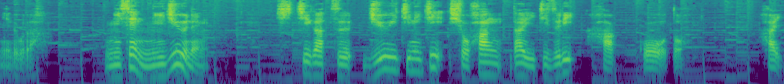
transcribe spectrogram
えー、どこだ ?2020 年7月11日初版第一釣り発行と。はい。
